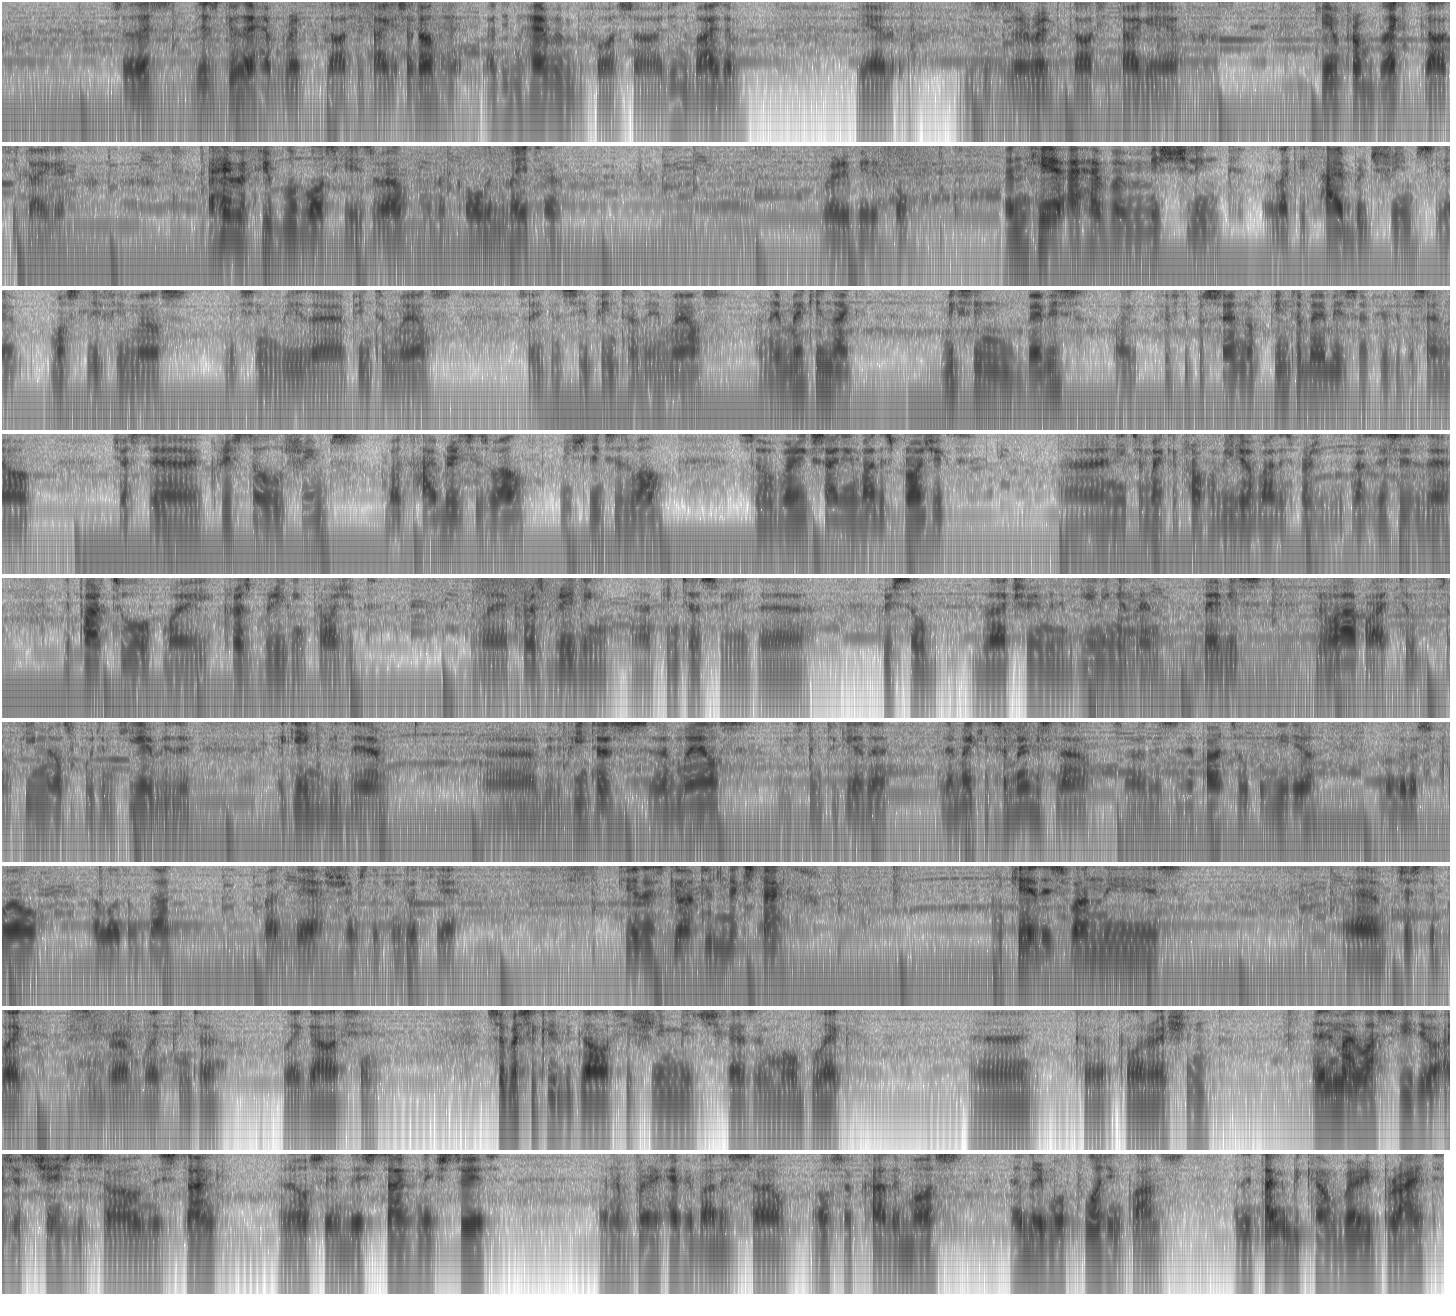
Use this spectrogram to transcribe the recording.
So this this is good I have red galaxy tigers. I don't I didn't have them before so I didn't buy them. Yeah this is a red galaxy tiger yeah. Came from black galaxy tiger. I have a few blue balls here as well. And I call them later. Very beautiful. And here I have a Mischling like a hybrid shrimps yeah. Mostly females mixing with uh, pinto males so you can see pinto they males and they're making like mixing babies like 50% of pinto babies and 50% of just uh, crystal shrimps but hybrids as well Mischlings as well. So very exciting about this project. Uh, I need to make a proper video about this project because this is the the part two of my crossbreeding project. Where crossbreeding uh, with uh, crystal black shrimp in the beginning and then the babies grow up, I took some females, put them here with the, again with the, uh, with the Pintos uh, males, mixed them together, and they're making some babies now. So this is a part two for video. I'm not gonna spoil a lot of that, but yeah, shrimp's looking good here. Okay, let's go to the next tank. Okay, this one is um, just a black zebra, black pinta, black galaxy. So basically the galaxy shrimp which has a more black uh, coloration. And in my last video I just changed the soil in this tank and also in this tank next to it and I'm very happy about this soil. I also cut the moss and removed floating plants and the tank become very bright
